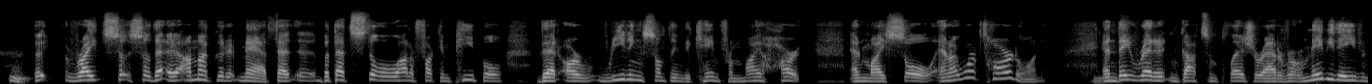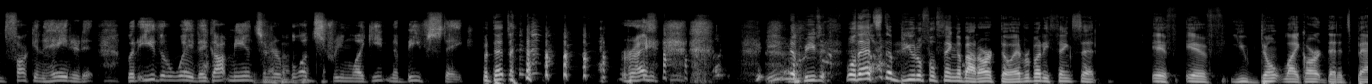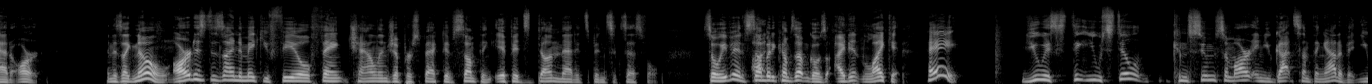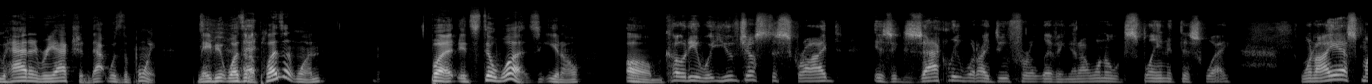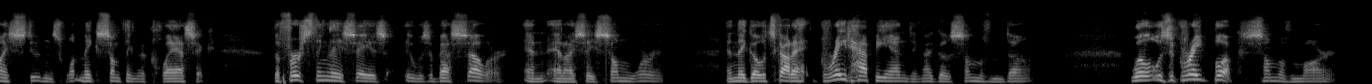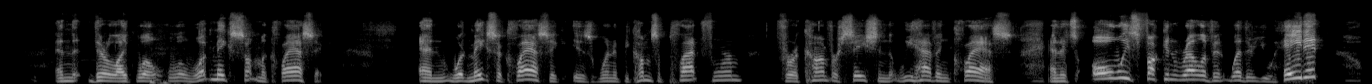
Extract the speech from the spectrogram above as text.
Hmm. The- right. So, so that uh, I'm not good at math, that, uh, but that's still a lot of fucking people that are reading something that came from my heart and my soul. And I worked hard on it. Hmm. And they read it and got some pleasure out of it, or maybe they even fucking hated it. But either way, they got me into their bloodstream like eating a beefsteak, But that's right? eating a beef. Well, that's the beautiful thing about art, though. Everybody thinks that if if you don't like art, that it's bad art. And it's like, no, art is designed to make you feel, think, challenge a perspective, something. If it's done that, it's been successful. So even if somebody comes up and goes, I didn't like it, hey, you is st- you still consumed some art and you got something out of it. You had a reaction. That was the point. Maybe it wasn't a pleasant one, but it still was, you know. Um Cody, what you've just described is exactly what I do for a living. And I want to explain it this way. When I ask my students what makes something a classic, the first thing they say is it was a bestseller. And, and I say some weren't. And they go, it's got a great happy ending. I go, some of them don't. Well, it was a great book. Some of them aren't. And they're like, well, well, what makes something a classic? And what makes a classic is when it becomes a platform for a conversation that we have in class and it's always fucking relevant whether you hate it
